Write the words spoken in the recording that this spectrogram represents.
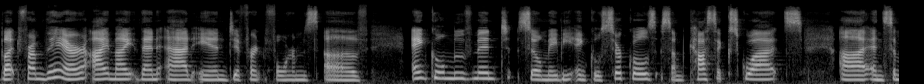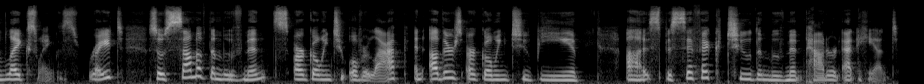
But from there, I might then add in different forms of ankle movement. So maybe ankle circles, some Cossack squats, uh, and some leg swings, right? So some of the movements are going to overlap, and others are going to be uh, specific to the movement pattern at hand.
